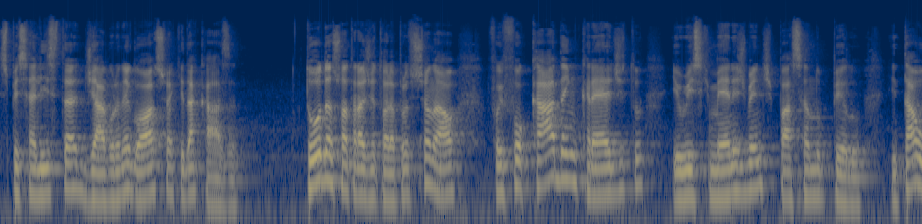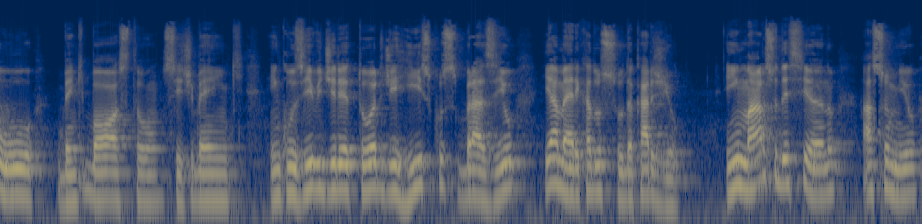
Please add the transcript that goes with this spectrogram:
especialista de agronegócio aqui da casa. Toda a sua trajetória profissional foi focada em crédito e risk management, passando pelo Itaú, Bank Boston, Citibank, inclusive diretor de riscos Brasil e América do Sul da Cargill. E em março desse ano assumiu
